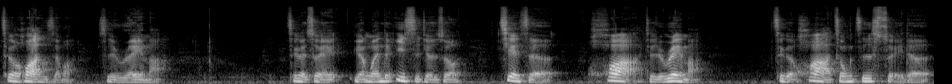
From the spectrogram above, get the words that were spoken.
这个话是什么？是 Rhema。这个所以原文的意思就是说，借着。话就是瑞玛，这个话中之水的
